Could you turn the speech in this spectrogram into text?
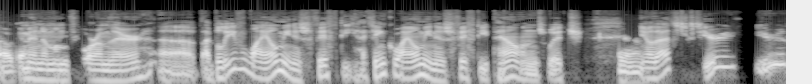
okay. minimum for them there. Uh, I believe Wyoming is fifty. I think Wyoming is fifty pounds, which yeah. you know that's you're you're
